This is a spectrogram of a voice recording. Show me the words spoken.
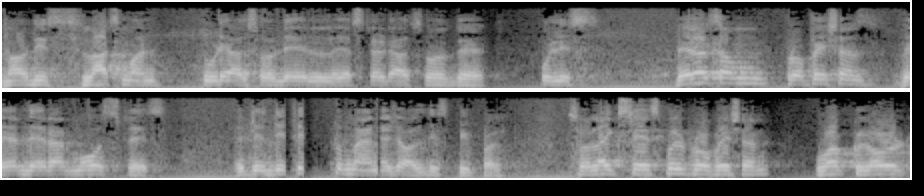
Now this last month, today also, day, yesterday also, the police. There are some professions where there are more stress. It is difficult to manage all these people. So like stressful profession, workload,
